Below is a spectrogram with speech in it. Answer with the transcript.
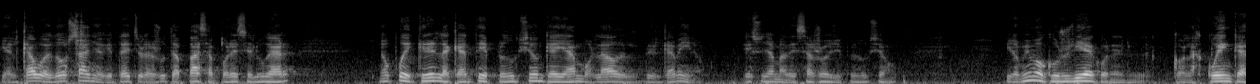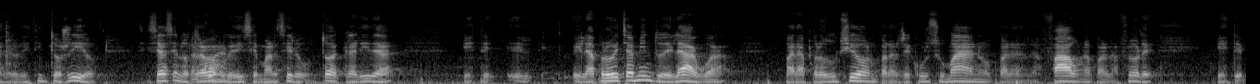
y al cabo de dos años que está hecho la ruta pasa por ese lugar, no puede creer la cantidad de producción que hay a ambos lados del, del camino. Eso se llama desarrollo y producción. Y lo mismo ocurriría con, el, con las cuencas de los distintos ríos. Si se hacen los Tal trabajos cual. que dice Marcelo con toda claridad, este, el, el aprovechamiento del agua para producción, para recursos humanos, para la fauna, para la flora, este,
